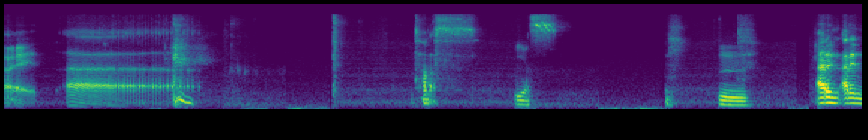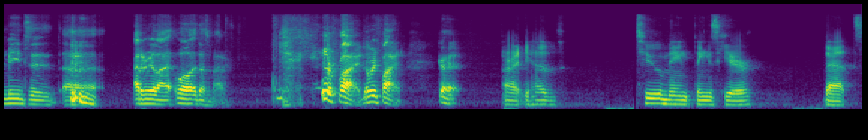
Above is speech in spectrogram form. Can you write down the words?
right. Uh, Thomas. Yes. Hmm. I didn't. I didn't mean to. Uh, I didn't realize. Well, it doesn't matter. You're fine. You'll be fine. Go ahead. All right, you have two main things here that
